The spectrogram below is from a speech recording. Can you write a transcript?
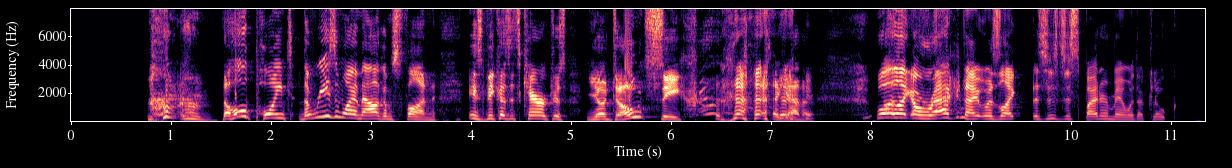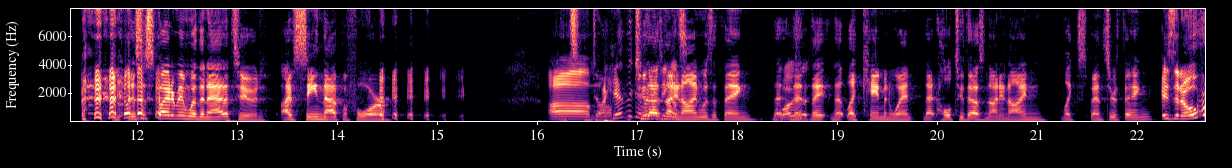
the whole point, the reason why Amalgam's fun is because it's characters you don't see together. Well, like Arachknight was like, this is just Spider-Man with a cloak. this is Spider Man with an attitude. I've seen that before. Um, I can't think of else. 2099 was a thing that, that, they, that like came and went. That whole 2099 like Spencer thing. Is it over?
